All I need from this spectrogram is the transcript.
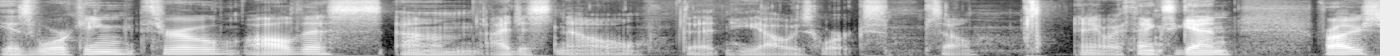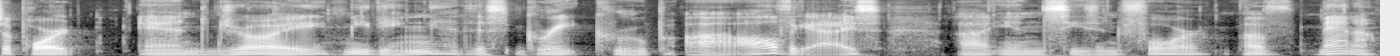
is working through all this. Um, I just know that he always works. So, anyway, thanks again for all your support and enjoy meeting this great group, uh, all the guys, uh, in season four of Manna.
